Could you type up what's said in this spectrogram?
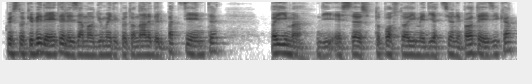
Questo che vedete è l'esame audiometrico tonale del paziente prima di essere sottoposto a rimediazione protesica,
